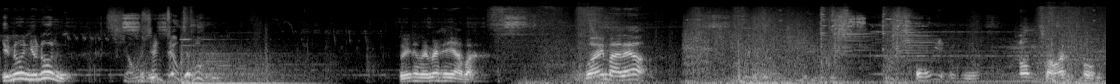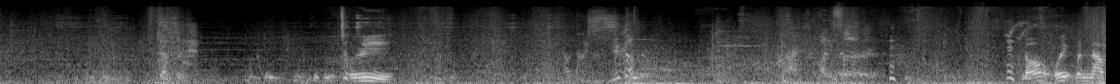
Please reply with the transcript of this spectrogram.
อยู่นู่นอยู่นู่น เฮ้ยทำไมไม่ขยับอะไว้มาแล้ว โอ้ยโอ้โหล่มสองอันโอ้ย น้องโอ้ยมันดับ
